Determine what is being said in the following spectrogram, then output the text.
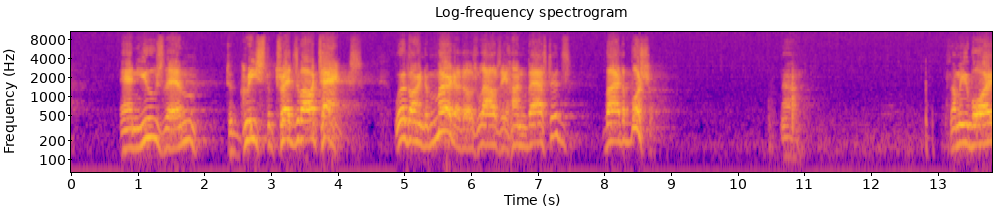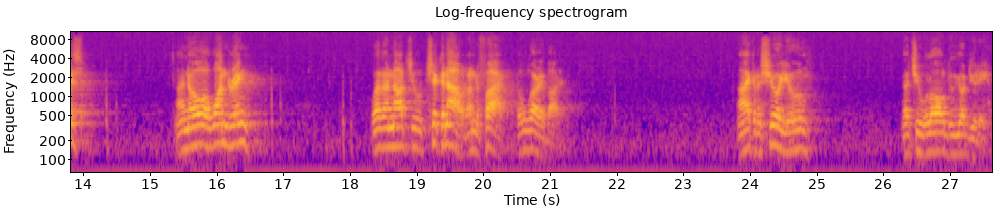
and use them to grease the treads of our tanks. We're going to murder those lousy Hun bastards by the bushel. Now, some of you boys, I know, are wondering whether or not you'll chicken out under fire. Don't worry about it. I can assure you that you will all do your duty.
